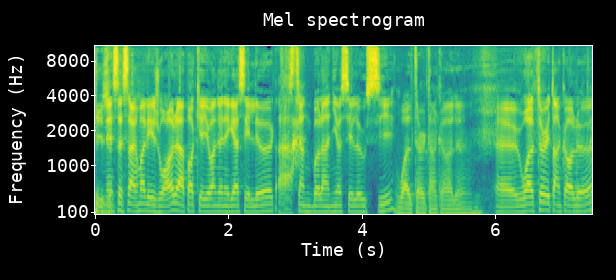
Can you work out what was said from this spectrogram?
les gens. nécessairement les joueurs, là, à part que Johan Venegas est là, Ah. Christian Bologna c'est là aussi. Walter est encore là. Euh, Walter est encore là.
